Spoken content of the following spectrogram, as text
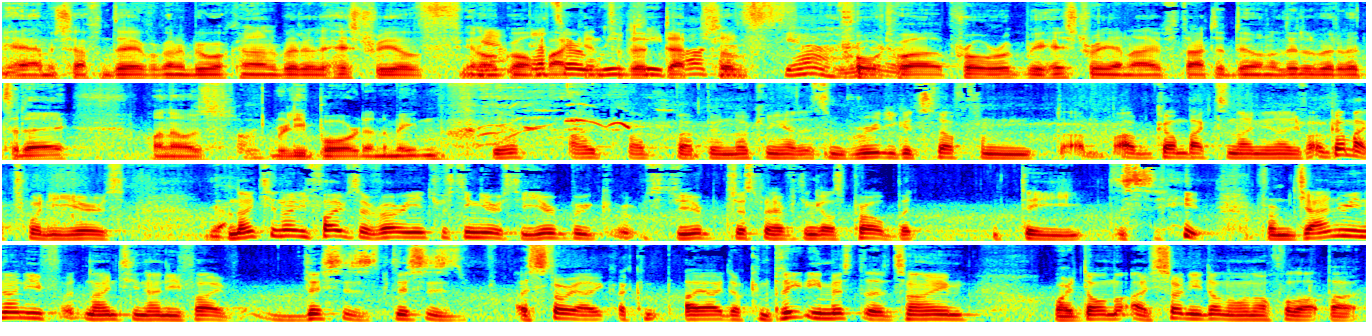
Yeah, myself and Dave are going to be working on a bit of the history of you know yeah, going back into the depths podcast. of yeah. pro 12, pro rugby history, and I've started doing a little bit of it today when I was really bored in a meeting. Yeah, I, have been looking at it. Some really good stuff from. I've gone back to 1995. I've gone back 20 years. Yeah. 1995 is a very interesting year. It's the year, it's the year just when everything goes pro, but. The, the from January 90, 1995, this is this is a story I, I, either completely missed at the time, or I don't. I certainly don't know an awful lot about.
